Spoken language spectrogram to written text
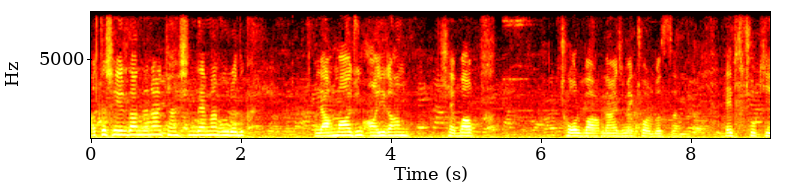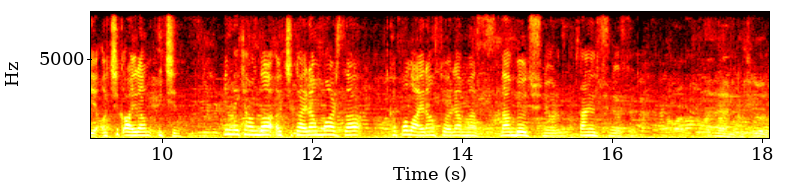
Ataşehir'den dönerken şimdi hemen uğradık. Lahmacun, ayran, kebap, çorba, mercimek çorbası. Hepsi çok iyi. Açık ayran için. Bir mekanda açık ayran varsa kapalı ayran söylenmez. Ben böyle düşünüyorum. Sen ne düşünüyorsun? Yani katılıyorum.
